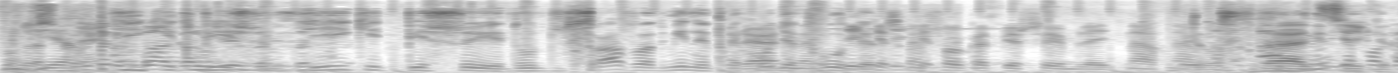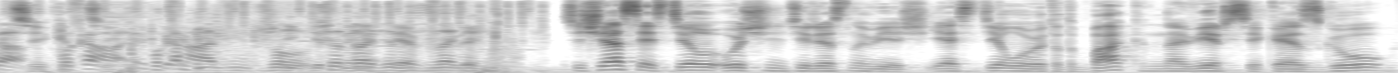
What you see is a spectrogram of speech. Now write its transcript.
Тикет пиши, тикет пиши. Тут сразу админы приходят, рубят. шока пиши, блять, нахуй. Да, тикет, тикет, тикет. Сейчас я сделаю очень интересную вещь. Я сделаю этот баг на версии CSGO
